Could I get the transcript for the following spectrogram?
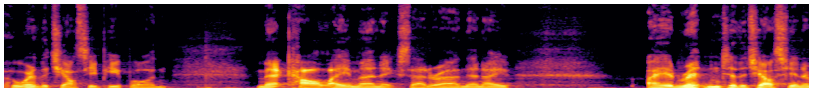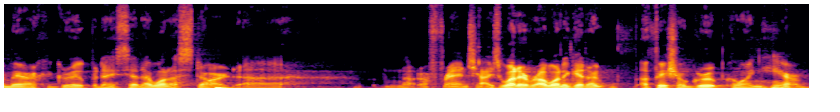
who are the Chelsea people and met Kyle Lehman, et cetera. And then I I had written to the Chelsea in America group, and I said I want to start. Uh, not a franchise, whatever. I want to get an official group going here,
